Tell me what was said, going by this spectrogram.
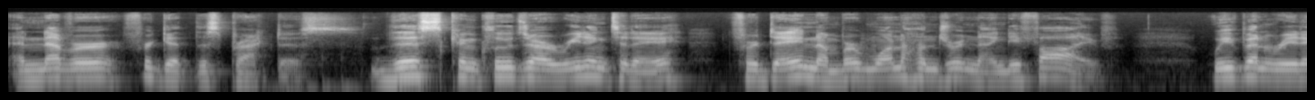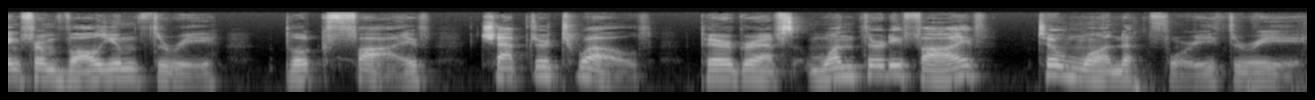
and never forget this practice. This concludes our reading today for day number 195. We've been reading from Volume 3, Book 5, Chapter 12, paragraphs 135 to 143.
